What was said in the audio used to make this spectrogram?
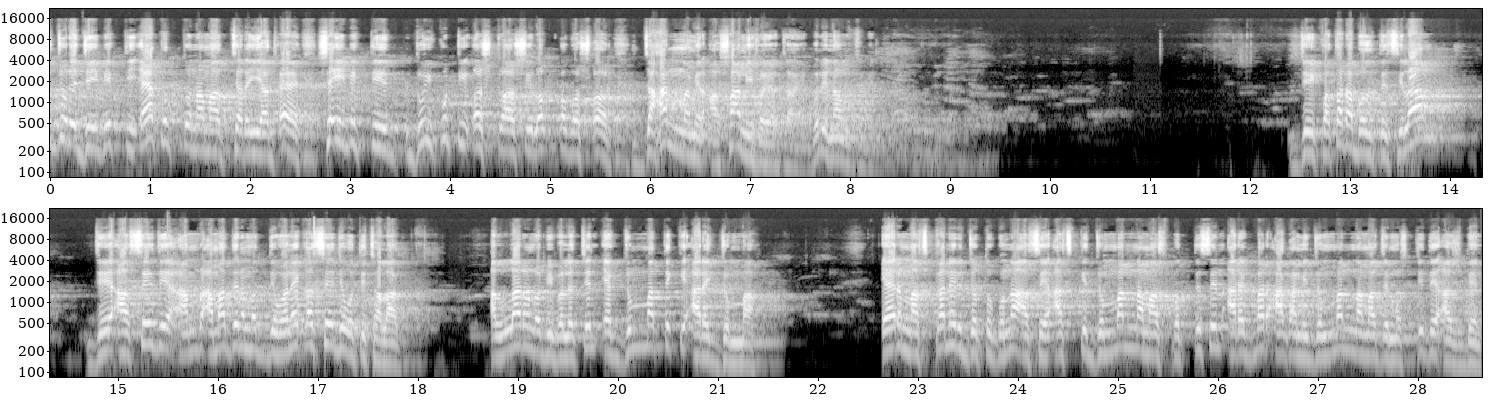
উজুরে যে ব্যক্তি একত্ব নামাজ ছেড়াইয়া দেয়, সেই ব্যক্তি দুই কোটি অষ্টআশি লক্ষ বছর জাহান নামের আসামি হয়ে যায় বলে নাউজুবিল্লাহ। যে কথাটা বলতেছিলাম যে আছে যে আমরা, আমাদের মধ্যে অনেক আছে যে অতি চালাক। আল্লাহর নবী বলেছেন, এক জুম্মা থেকে আরেক জুম্মা। এর মাঝখানের যত গুণা আছে, আজকে জুম্মার নামাজ পড়তেছেন, আরেকবার আগামী জুম্মার নামাজে মসজিদে আসবেন।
